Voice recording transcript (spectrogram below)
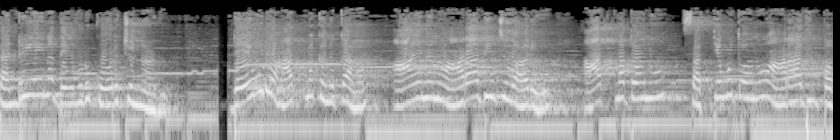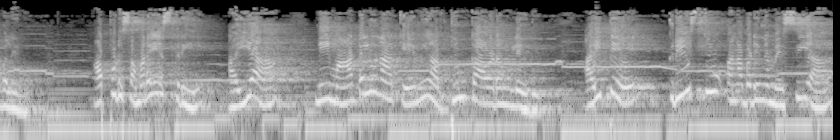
తండ్రి అయిన దేవుడు కోరుచున్నాడు. దేవుడు ఆత్మ కనుక ఆయనను ఆరాధించువారు ఆత్మతోనూ సత్యముతోనూ ఆరాధింపవలెను. అప్పుడు సమరయ స్త్రీ అయ్యా నీ మాటలు నాకేమీ అర్థం కావడం లేదు. అయితే క్రీస్తు అనబడిన మెస్సియా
